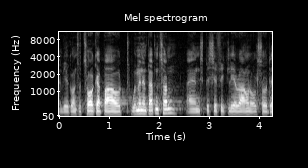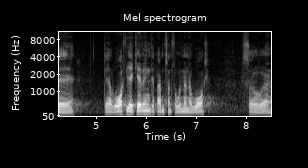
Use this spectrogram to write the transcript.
and we are going to talk about women in badminton and specifically around also the, the award we are giving, the Badminton for Women Award. So, uh,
